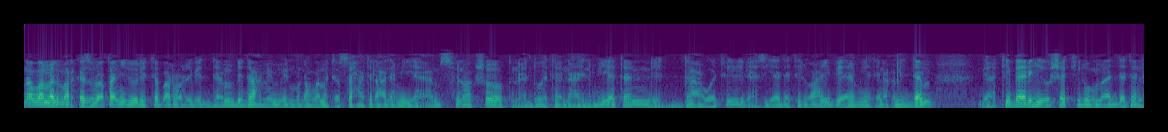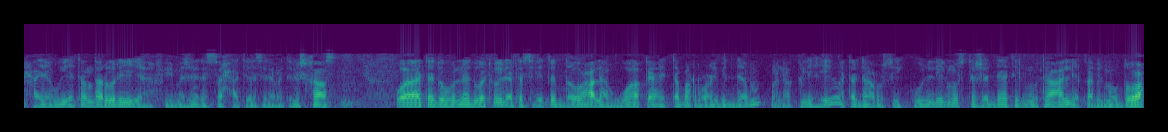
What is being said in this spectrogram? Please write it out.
نظم المركز الوطني للتبرع بالدم بدعم من منظمة الصحة العالمية أمس في نواكشوط ندوة علمية للدعوة إلى زيادة الوعي بأهمية نقل الدم. باعتباره يشكل مادة حيوية ضرورية في مجال الصحة وسلامة الأشخاص. وتده الندوة إلى تسليط الضوء على واقع التبرع بالدم ونقله وتدارس كل المستجدات المتعلقة بالموضوع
